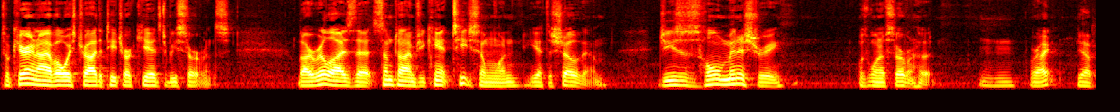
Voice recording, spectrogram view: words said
so Carrie and I have always tried to teach our kids to be servants, but I realized that sometimes you can't teach someone; you have to show them. Jesus' whole ministry was one of servanthood, mm-hmm. right? Yep.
